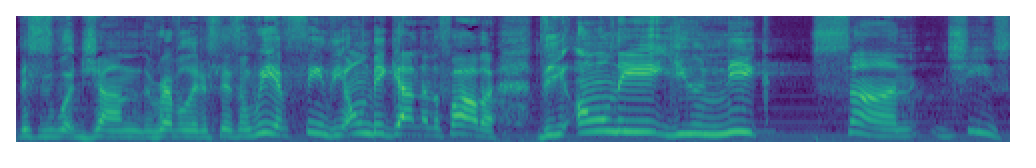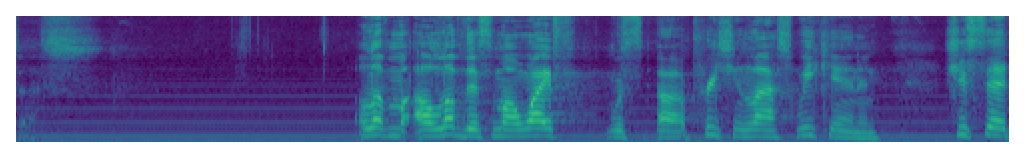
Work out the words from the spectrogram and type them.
this is what John the Revelator says. And we have seen the only begotten of the Father, the only unique Son, Jesus. I love, I love this. My wife was uh, preaching last weekend, and she said,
